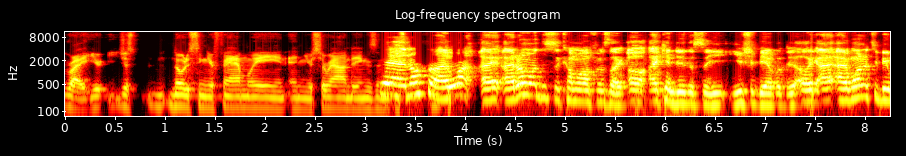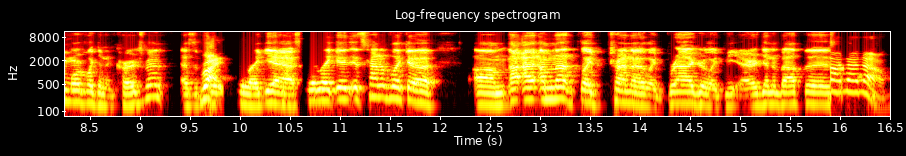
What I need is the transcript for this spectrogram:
right. You're just noticing your family and, and your surroundings. And yeah, and also I want I, I don't want this to come off as like oh I can do this so you, you should be able to do like I, I want it to be more of like an encouragement as a right like yeah so like it, it's kind of like a um, I, I'm not like trying to like brag or like be arrogant about this. No, no, no.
